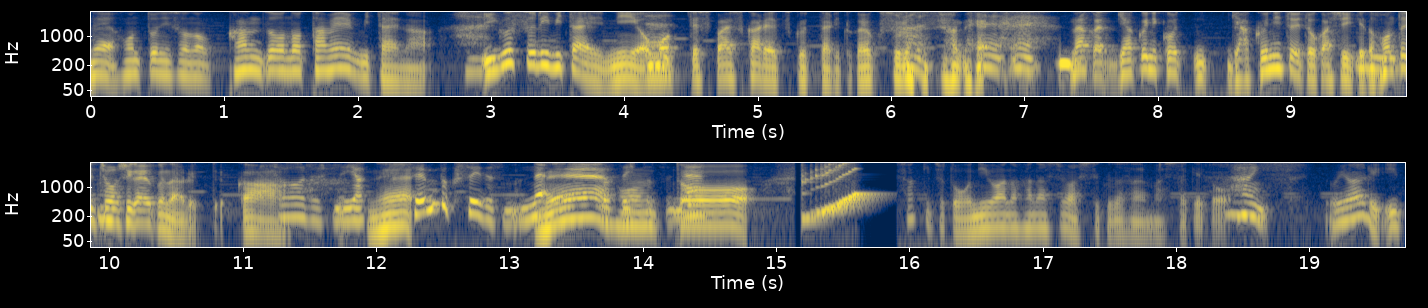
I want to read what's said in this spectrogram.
ね本当にその肝臓のためみたいなはい胃薬みたいに思ってスパイスカレー作ったりとかよくするんですよね。ええええなんか逆にこう逆にというとおかしいけど、うん本当に調子が良くなるっていうか、そうですね。やね全部薬ですもんね。ね一つ一つね。さっきちょっとお庭の話はしてくださいましたけど、はい。いわゆる一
